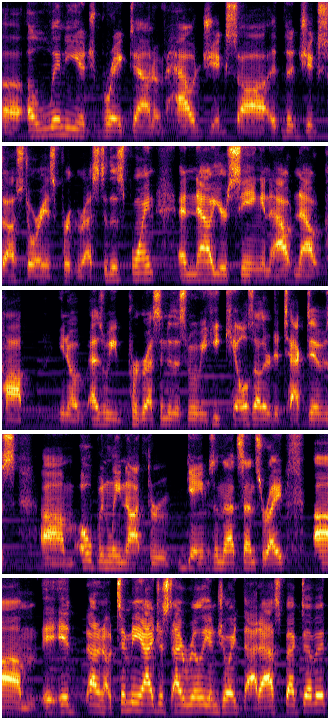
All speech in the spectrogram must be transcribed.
uh, a lineage breakdown of how Jigsaw, the Jigsaw story, has progressed to this point, and now you're seeing an out and out cop you know, as we progress into this movie, he kills other detectives um, openly, not through games in that sense, right? Um, it, it, I don't know. To me, I just, I really enjoyed that aspect of it.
